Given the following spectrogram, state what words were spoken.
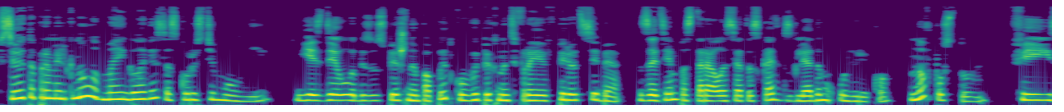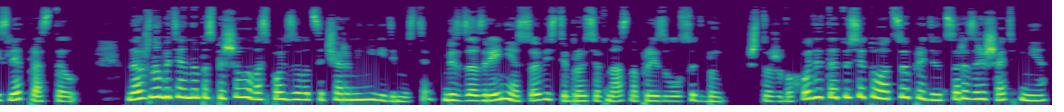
Все это промелькнуло в моей голове со скоростью молнии. Я сделала безуспешную попытку выпихнуть Фрея вперед себя, затем постаралась отыскать взглядом Ульрику, но впустую. Феи след простыл. Должно быть, она поспешила воспользоваться чарами невидимости, без зазрения совести бросив нас на произвол судьбы. Что же выходит, эту ситуацию придется разрешать мне.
